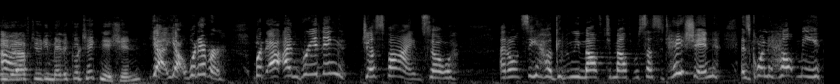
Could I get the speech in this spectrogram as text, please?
An um, off duty medical technician. yeah, yeah, whatever. But I- I'm breathing just fine, so I don't see how giving me mouth to mouth resuscitation is going to help me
